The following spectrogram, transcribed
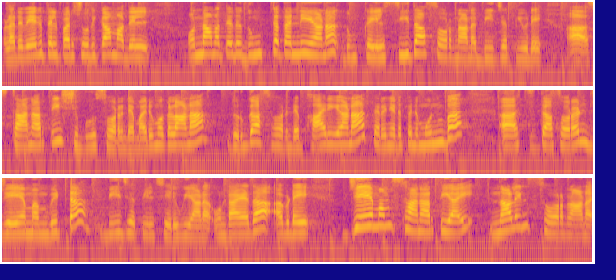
വളരെ വേഗത്തിൽ പരിശോധിക്കാം. അതിൽ ഒന്നാമത്തേത് ദുംക തന്നെയാണ്. ദുംകയിൽ സീതാ സോറനാണ് ബി ജെ പിയുടെ സ്ഥാനാർത്ഥി. ഷിബു സോറന്റെ മരുമകളാണ്. ദുർഗാ സോറന്റെ ഭാര്യയാണ്. തെരഞ്ഞെടുപ്പിന് മുൻപ് Sita Soren J M M വിട്ട് ബി ജെ പിയിൽ ചേരുകയാണ് ഉണ്ടായത്. അവിടെ ജെ എം എം സ്ഥാനാർത്ഥിയായി നളിൻ സോറനാണ്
